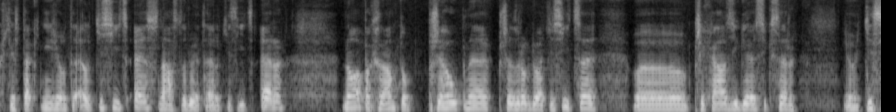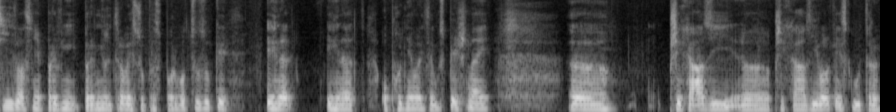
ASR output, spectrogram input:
čtyřtaktní, že jo, TL 1000S, následuje TL 1000R, no a pak se nám to přehoupne přes rok 2000, přichází GSXR jo, tisíc vlastně první, první litrový supersport od Suzuki, i hned, i hned obchodně velice úspěšný. E, přichází, e, přichází velký skútr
